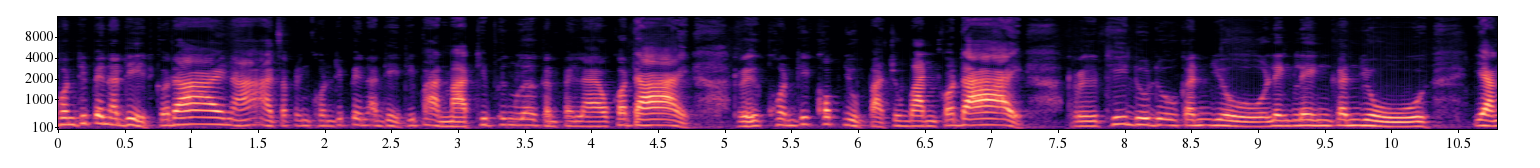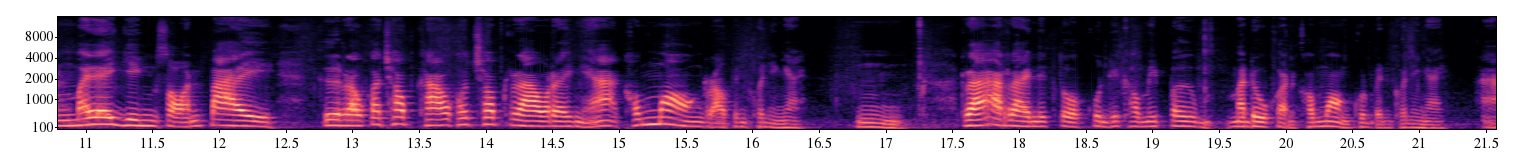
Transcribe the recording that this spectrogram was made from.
คนที่เป็นอดีตก็ได้นะ อาจจะเป็นคนที่เป็นอดีตที่ผ่านมาที่เพิ่งเลิกกันไปแล้วก็ได้ หรือคนที่คบอยู่ปัจจุบันก็ได้ หรือที่ดูดูกันอยู่เล็งๆกันอยู่ ยังไม่ได้ยิงสอนไป คือเราก็ชอบเขาเขาชอบเราอะไรเงี้ยเขามองเราเป็นคนยังไง อืมและอะไรในตัวคุณที่เขาไม่ปลื้มมาดูก่อนเขามองคุณเป็นคนยังไงอะ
